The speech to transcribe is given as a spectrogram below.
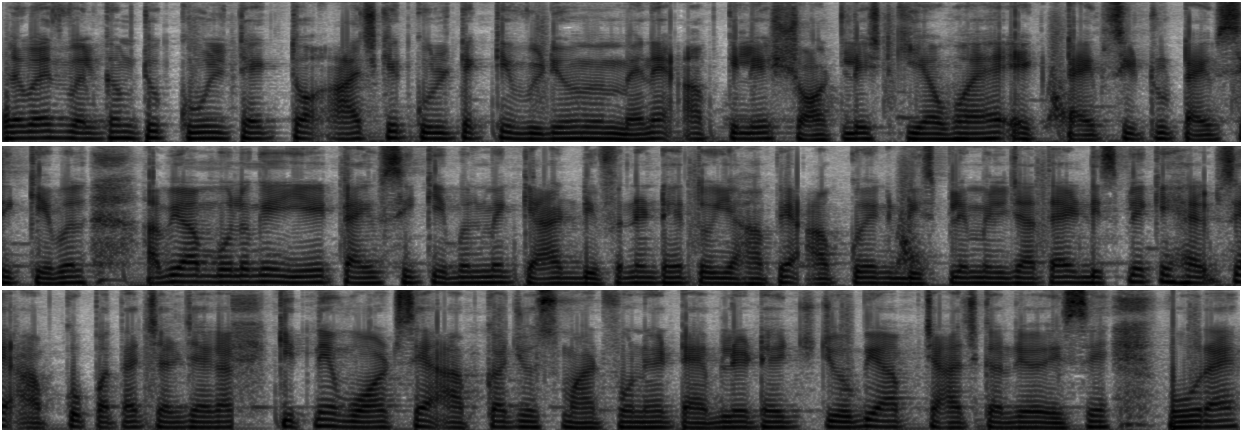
Hello guys welcome to Cool Tech तो आज के कूल टेक के वीडियो में मैंने आपके लिए शॉर्ट लिस्ट किया हुआ है एक type C to type C cable अभी आप बोलोगे, ये टाइप सी केबल में क्या डिफरेंट है? तो यहाँ पे आपको एक डिस्प्ले मिल जाता है। डिस्प्ले की हेल्प से आपको पता चल जाएगा कितने वॉट से आपका जो स्मार्टफ़ोन है टैबलेट है, जो भी आप चार्ज कर रहे हो, इससे हो रहा है।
